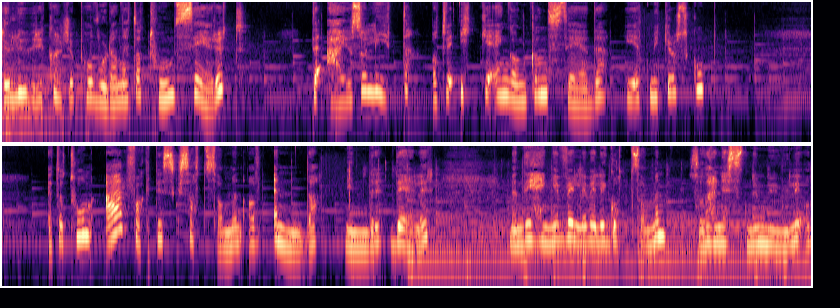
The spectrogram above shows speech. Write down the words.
Du lurer kanskje på hvordan et atom ser ut? Det er jo så lite at vi ikke engang kan se det i et mikroskop. Et atom er faktisk satt sammen av enda mindre deler, men de henger veldig, veldig godt sammen, så det er nesten umulig å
